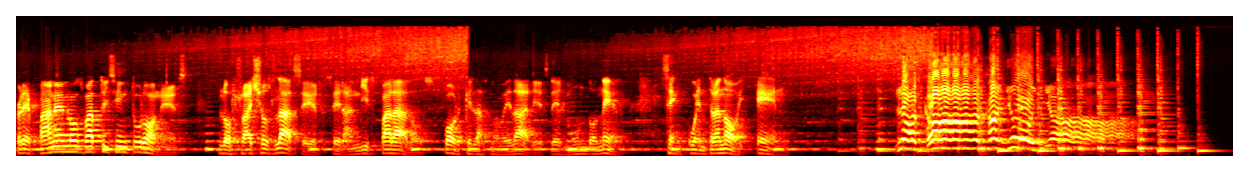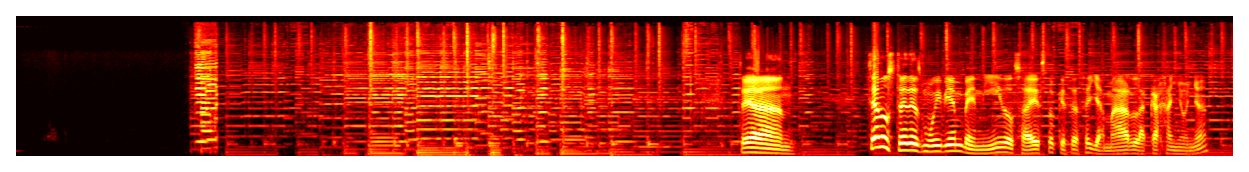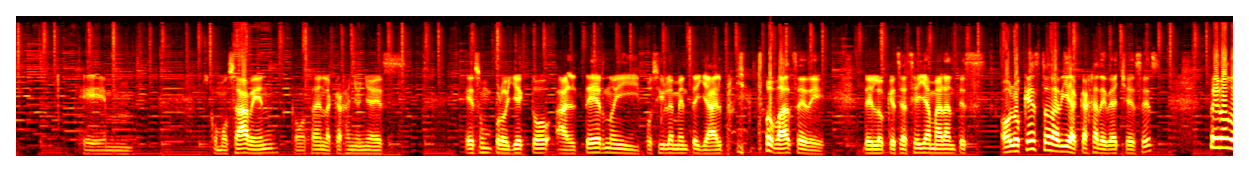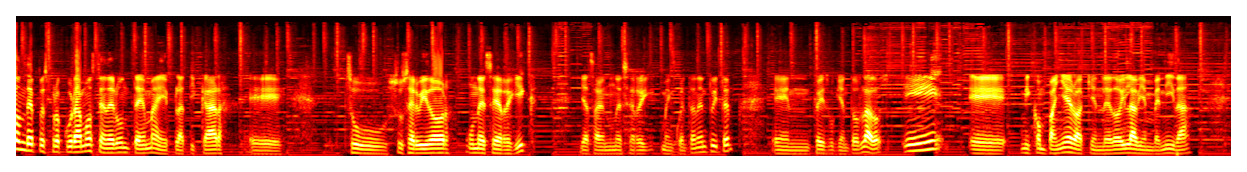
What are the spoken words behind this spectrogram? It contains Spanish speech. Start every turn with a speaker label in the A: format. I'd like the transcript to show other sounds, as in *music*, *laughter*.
A: Preparen los baticinturones. Los rayos láser serán disparados porque las novedades del mundo nerd se encuentran hoy en La Caja
B: Sean, sean ustedes muy bienvenidos a esto que se hace llamar la caja ñoña. Em, como saben, como saben, la caja ñoña es, es un proyecto alterno y posiblemente ya el *laughs* proyecto base de, lo que se hacía llamar antes, o lo que es todavía caja de VHS, pero donde pues procuramos tener un tema y platicar eh, su, su servidor, un SR Geek ya saben, un SR me encuentran en Twitter, en Facebook y en todos lados. Y eh, mi compañero a quien le doy la bienvenida,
